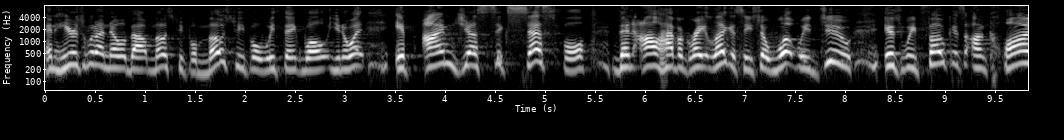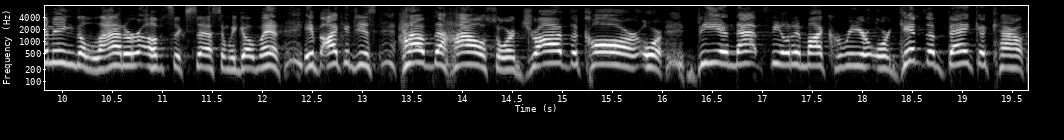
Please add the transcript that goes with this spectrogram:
And here's what I know about most people. Most people, we think, well, you know what? If I'm just successful, then I'll have a great legacy. So, what we do is we focus on climbing the ladder of success and we go, man, if I could just have the house or drive the car or be in that field in my career or get the bank account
